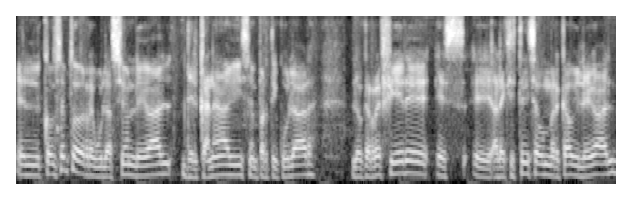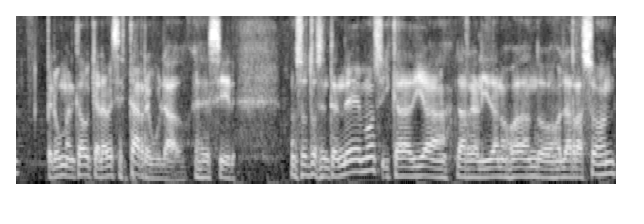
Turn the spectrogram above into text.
el concepto de regulación legal del cannabis en particular lo que refiere es eh, a la existencia de un mercado ilegal, pero un mercado que a la vez está regulado. Es decir, nosotros entendemos y cada día la realidad nos va dando la razón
